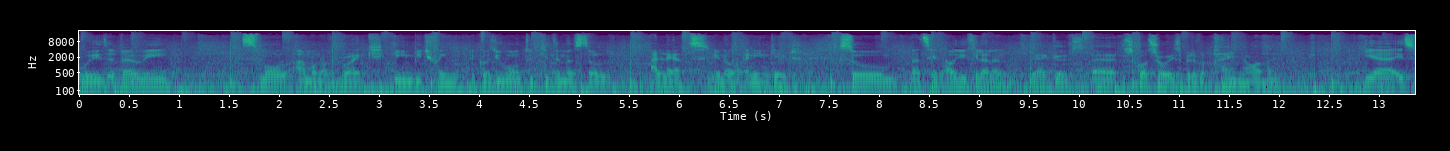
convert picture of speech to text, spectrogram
with a very small amount of break in between because you want to keep the muscle alert, you know, and engaged. So that's it. How do you feel, Alan? Yeah, good. Uh, squats are always a bit of a pain, though, aren't they? Yeah, it's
